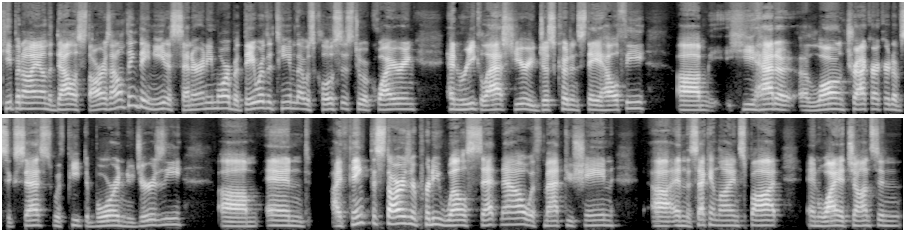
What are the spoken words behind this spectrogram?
keep an eye on the Dallas Stars. I don't think they need a center anymore, but they were the team that was closest to acquiring Henrique last year. He just couldn't stay healthy. Um, he had a, a, long track record of success with Pete DeBoer in New Jersey. Um, and I think the Stars are pretty well set now with Matt Duchene uh, in the second line spot and Wyatt Johnston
